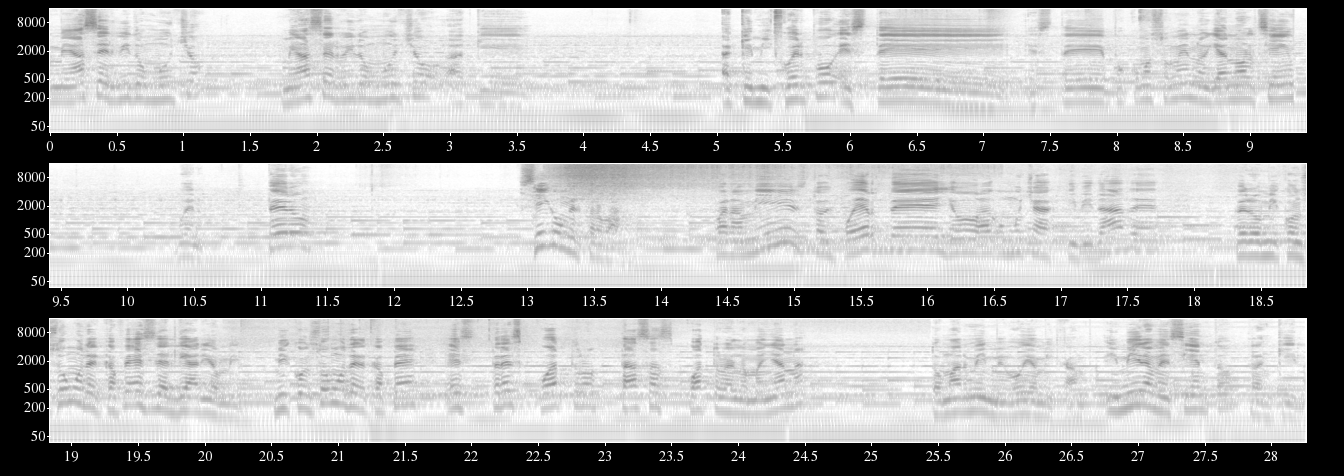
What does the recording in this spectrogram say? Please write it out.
me ha servido mucho, me ha servido mucho a que, a que mi cuerpo esté, esté poco más o menos, ya no al 100. Bueno, pero sigo en el trabajo. Para mí estoy fuerte, yo hago muchas actividades, pero mi consumo del café es del diario mío. Mi consumo del café es 3, 4 tazas, 4 de la mañana, tomarme y me voy a mi campo. Y mira, me siento tranquilo.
